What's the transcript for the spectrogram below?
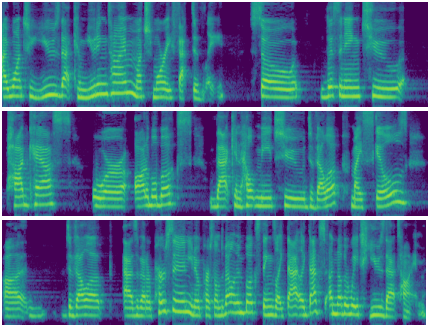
I want to use that commuting time much more effectively. So, listening to podcasts or audible books that can help me to develop my skills, uh, develop as a better person, you know, personal development books, things like that. Like that's another way to use that time,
